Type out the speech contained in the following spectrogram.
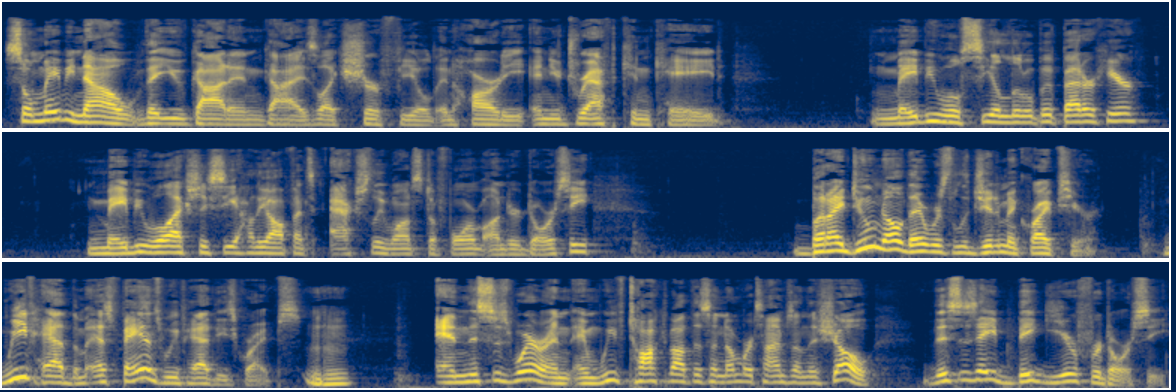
So maybe now that you've got in guys like Sherfield and Hardy and you draft Kincaid, maybe we'll see a little bit better here. Maybe we'll actually see how the offense actually wants to form under Dorsey. But I do know there was legitimate gripes here. We've had them as fans. We've had these gripes, mm-hmm. and this is where, and, and we've talked about this a number of times on the show. This is a big year for Dorsey,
